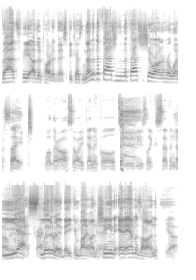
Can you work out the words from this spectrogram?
that's the other part of this because none of the fashions in the fashion show are on her website. Well, they're also identical to these like seven dollars. Yes, literally, that you can buy on Shein and Amazon. Yeah,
